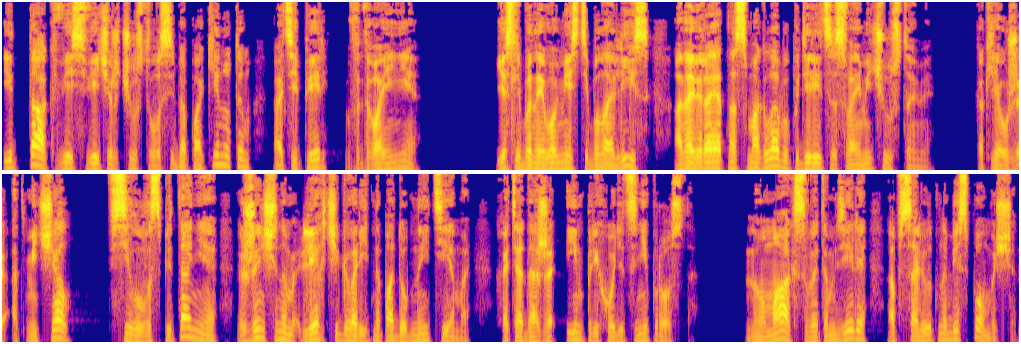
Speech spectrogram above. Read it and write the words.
и так весь вечер чувствовал себя покинутым, а теперь вдвойне. Если бы на его месте была Лис, она, вероятно, смогла бы поделиться своими чувствами. Как я уже отмечал, в силу воспитания женщинам легче говорить на подобные темы, хотя даже им приходится непросто. Но Макс в этом деле абсолютно беспомощен.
